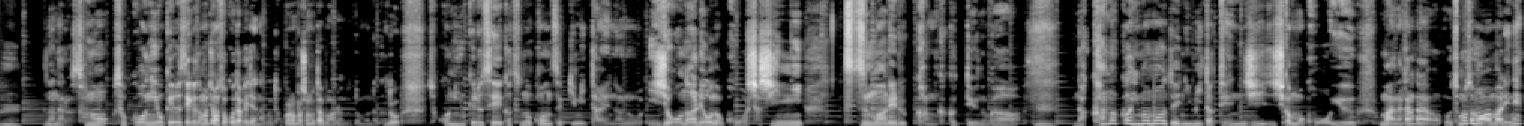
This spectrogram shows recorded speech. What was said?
うん。なんだろう、その、そこにおける生活、もちろんそこだけじゃなくて他の場所も多分あるんだと思うんだけど、そこにおける生活の痕跡みたいなのを異常な量のこう写真に包まれる感覚っていうのが、なかなか今までに見た展示、しかもこういう、まあなかなか、そもそもあんまりね、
